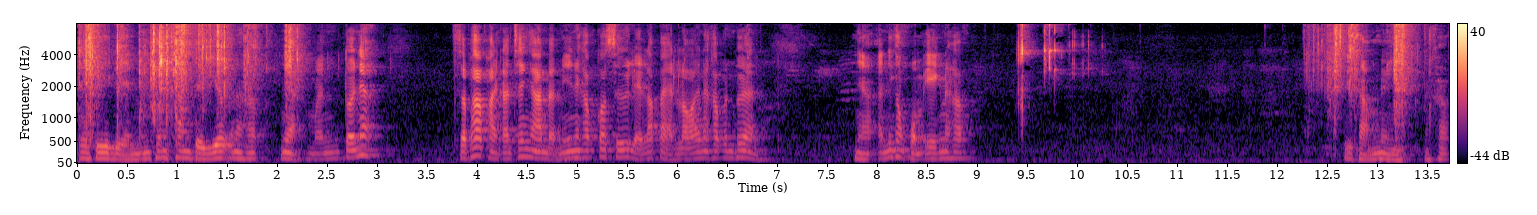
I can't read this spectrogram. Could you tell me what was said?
บางทีเหรียญมันค่อนข้างจะเยอะนะครับ เนี่ยเหมือนตัวเนี้ยสภาพผ่านการใช้งานแบบนี้นะครับ ก็ซื้อเหรียญละ800นะครับเพื่อนๆ เนี่ยอันนี้ของผมเองนะครับปีสามหนึ่งนะครับ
